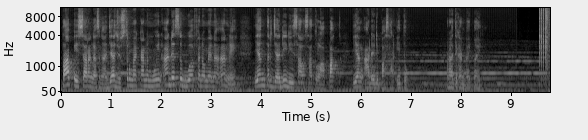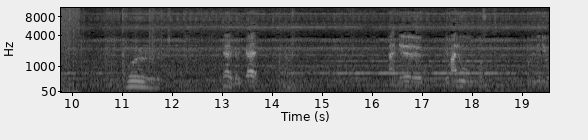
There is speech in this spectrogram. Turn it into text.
Tapi secara nggak sengaja justru mereka nemuin ada sebuah fenomena aneh yang terjadi di salah satu lapak yang ada di pasar itu. Perhatikan baik-baik. Ya, dekat-dekat. Ada. Dia malu post post video.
